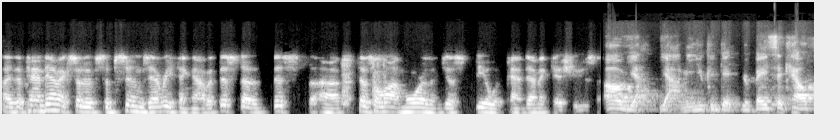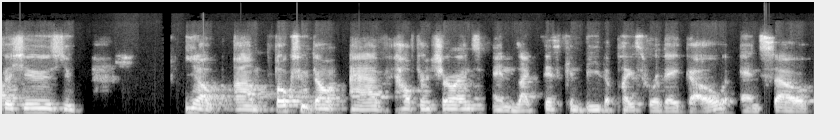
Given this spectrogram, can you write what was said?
Uh, the pandemic sort of subsumes everything now, but this does this uh, does a lot more than just deal with pandemic issues. Oh yeah, yeah. I mean, you can get your basic health issues. You you know, um, folks who don't have health insurance and like this can be the place where they go. And so,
